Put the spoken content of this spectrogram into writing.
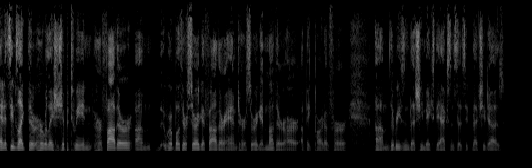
And it seems like the, her relationship between her father, um, both her surrogate father and her surrogate mother, are a big part of her. Um, the reason that she makes the accents that, that she does.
